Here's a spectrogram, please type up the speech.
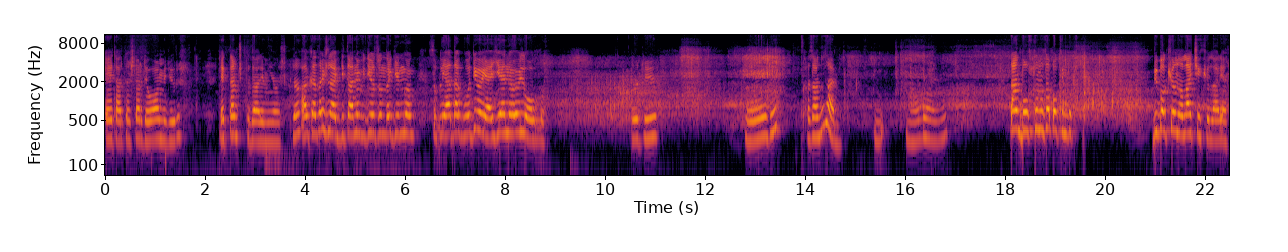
Evet arkadaşlar devam ediyoruz. Reklam çıktı daha demin yanlışlıkla. Arkadaşlar bir tane videosunda Kingong zıplayarak vuruyor ya yine öyle oldu. Hadi. Ne oldu? Kazandılar mı? Ne oldu abi? Lan dostunuza bakın. Bir bakıyorsun olay çekiyorlar yani.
